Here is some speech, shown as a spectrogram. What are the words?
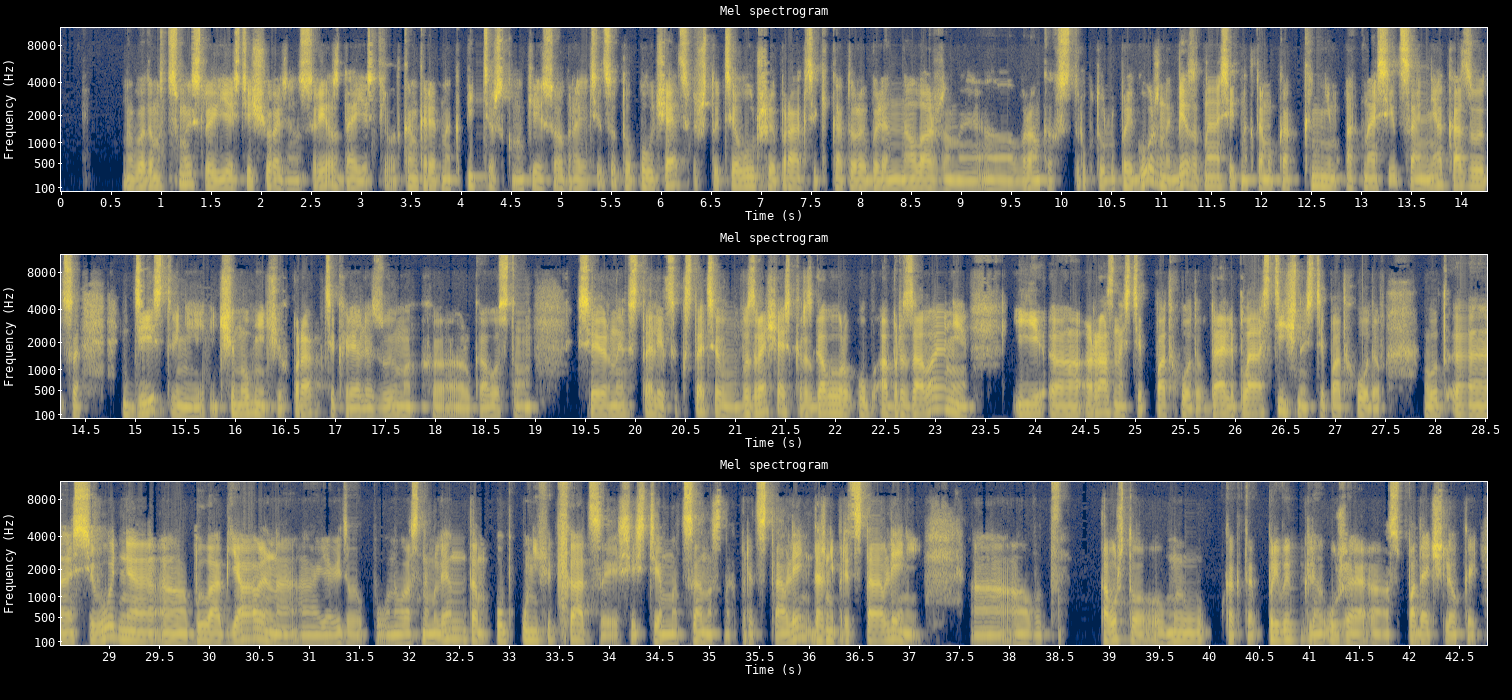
В этом смысле есть еще один срез, да, если вот конкретно к питерскому кейсу обратиться, то получается, что те лучшие практики, которые были налажены э, в рамках структуры Пригожина, без относительно к тому, как к ним относиться, они оказываются действеннее чиновничьих практик, реализуемых э, руководством северной столицы. Кстати, возвращаясь к разговору об образовании и э, разности подходов, да, или пластичности подходов, вот э, сегодня э, было объявлено, э, я видел по новостным лентам, об унификации системы ценностных представлений, даже не представлений, а, а вот того, что мы как-то привыкли уже э, с подачи легкой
